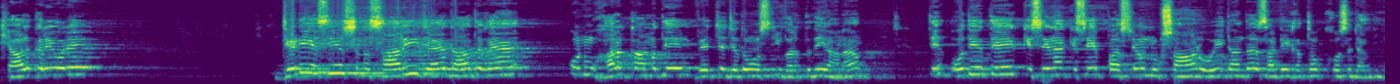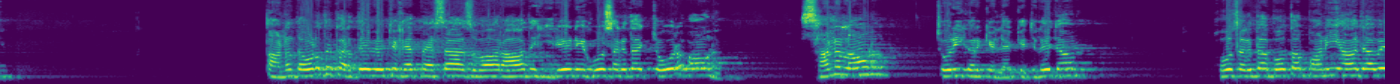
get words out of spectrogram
ਖਿਆਲ ਕਰਿਓ ਰੇ, ਜਿਹੜੀ ਅਸੀਂ ਸੰਸਾਰੀ ਜਾਇਦਾਦ ਹੈ, ਉਹਨੂੰ ਹਰ ਕੰਮ ਦੇ ਵਿੱਚ ਜਦੋਂ ਅਸੀਂ ਵਰਤਦੇ ਹਾਂ ਨਾ, ਤੇ ਉਹਦੇ ਤੇ ਕਿਸੇ ਨਾ ਕਿਸੇ ਪਾਸਿਓਂ ਨੁਕਸਾਨ ਹੋ ਹੀ ਜਾਂਦਾ, ਸਾਡੇ ਹੱਥੋਂ ਖੁੱਸ ਜਾਂਦੀ ਹੈ। ਧਨ ਦੌਲਤ ਘਰ ਦੇ ਵਿੱਚ ਹੈ, ਪੈਸਾ ਜ਼ਵਾਰਾਤ ਹੀਰੇ ਨੇ, ਹੋ ਸਕਦਾ ਚੋਰ ਆਉਣ। ਸਨ ਲਾਉਣ, ਚੋਰੀ ਕਰਕੇ ਲੈ ਕੇ ਚਲੇ ਜਾਣ। ਹੋ ਸਕਦਾ ਬਹੁਤਾ ਪਾਣੀ ਆ ਜਾਵੇ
